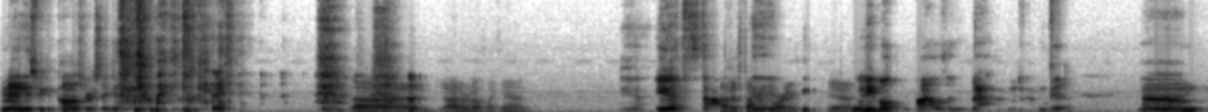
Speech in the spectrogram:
I mean, I guess we could pause for a second and go back and look at it. Uh, I don't know if I can. Yeah, you have to stop. I'll just stop recording. Yeah. We need multiple files and nah, I'm good. Um,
